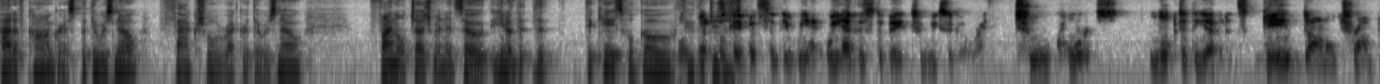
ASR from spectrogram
out of Congress, but there was no factual record. There was no final judgment, and so you know the the, the case will go Well, through the judicial. okay, but Cynthia, we we had this debate two weeks ago, right? Two courts looked at the evidence, gave Donald Trump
